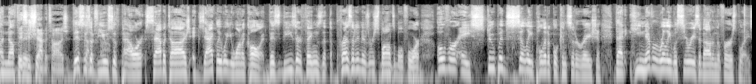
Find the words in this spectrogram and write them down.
Enough This of this is shit. sabotage. This It's is abuse of power, sabotage, exactly what you want to call it. This these are things that the president is responsible for over a stupid, silly political consideration that he never really was serious about in the first place.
